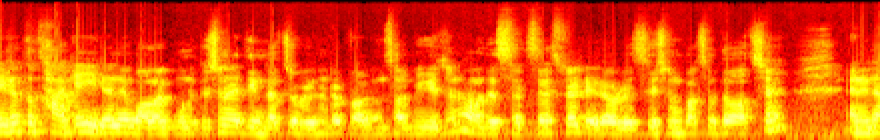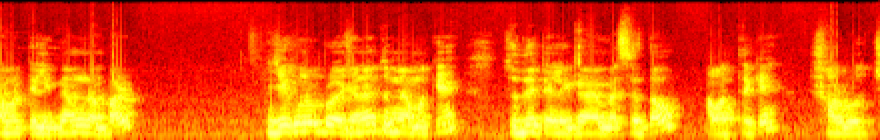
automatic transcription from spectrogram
এটা তো থাকেই, এটা নিয়ে বলার কোনো কিছু নাই তিনটা চব্বিশ ঘণ্টা প্রবলেম সলভিং এর জন্য আমাদের সাকসেস রেট এটাও ডিসক্রিপশন বক্সে দেওয়া আছে এন্ড এটা আমার টেলিগ্রাম নাম্বার যে কোনো প্রয়োজনে তুমি আমাকে যদি টেলিগ্রামে মেসেজ দাও, আমার থেকে সর্বোচ্চ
